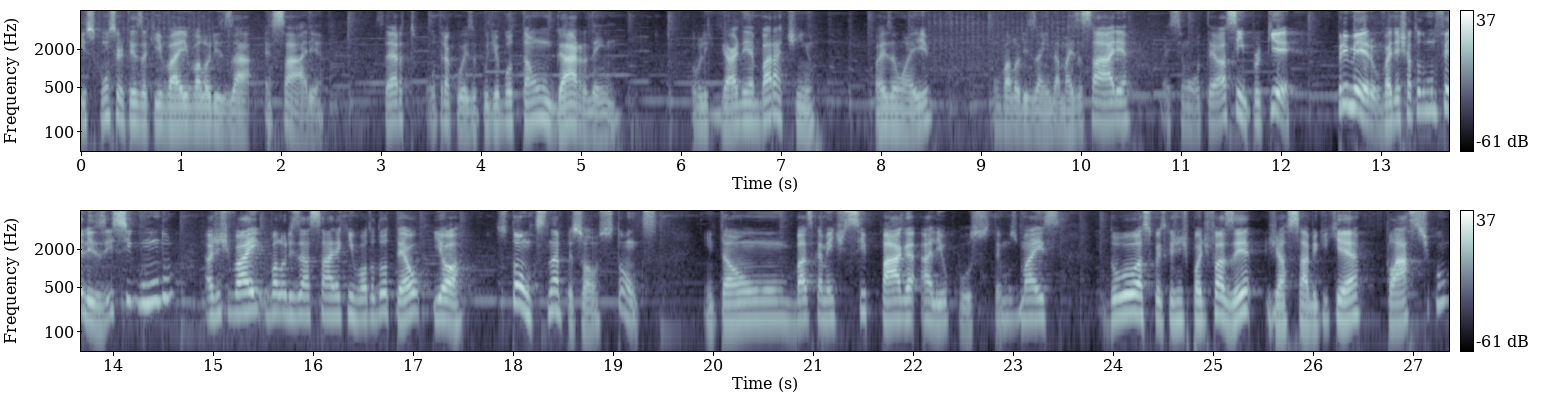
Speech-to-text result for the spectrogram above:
Isso com certeza aqui vai valorizar essa área. Certo? Outra coisa, eu podia botar um Garden. Public Garden é baratinho. Faz um aí. Vamos valorizar ainda mais essa área. Vai ser um hotel assim, porque... Primeiro, vai deixar todo mundo feliz. E segundo, a gente vai valorizar essa área aqui em volta do hotel. E ó, stonks, né, pessoal? Stonks. Então, basicamente, se paga ali o custo. Temos mais duas coisas que a gente pode fazer. Já sabe o que, que é. Plástico.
